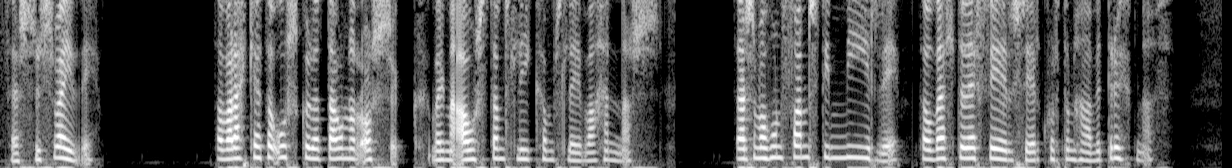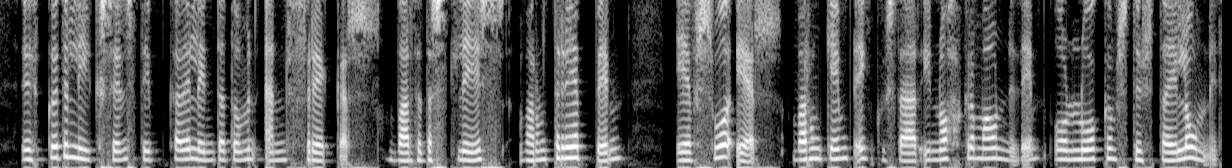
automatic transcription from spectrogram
þessu svæði. Það var ekki hægt að úrskurða dánar orsök vegna ástands líkamsleifa hennar. Þar sem að hún fannst í mýri þá veltu þeir fyrir sér hvort hún hafi druknað. Uppgötun líksins stýpkaði leindadómin enn frekar. Var þetta slis, var hún drepin, ef svo er, var hún geimt einhverstaðar í nokkra mánuði og lokum styrta í lónið.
